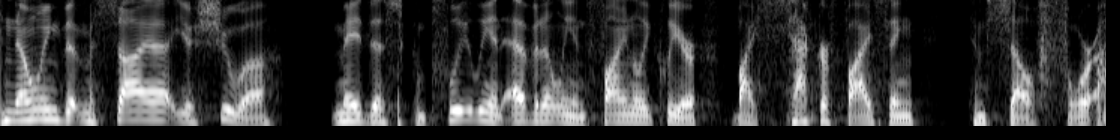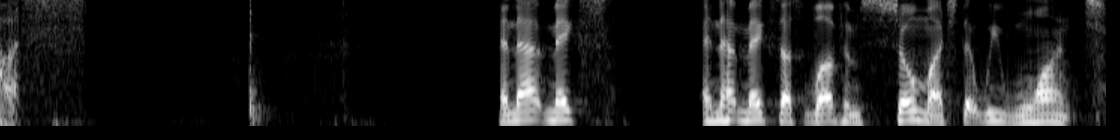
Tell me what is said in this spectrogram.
And knowing that Messiah Yeshua made this completely and evidently and finally clear by sacrificing himself for us. And that makes and that makes us love him so much that we want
